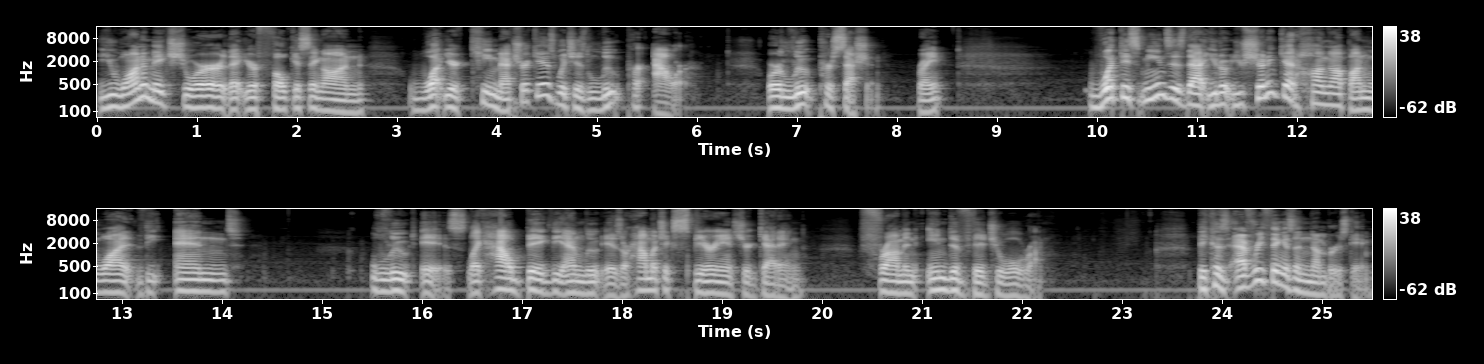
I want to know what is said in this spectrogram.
you want to make sure that you're focusing on what your key metric is which is loot per hour or loot per session right? What this means is that you don't you shouldn't get hung up on what the end loot is like how big the end loot is or how much experience you're getting from an individual run. Because everything is a numbers game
